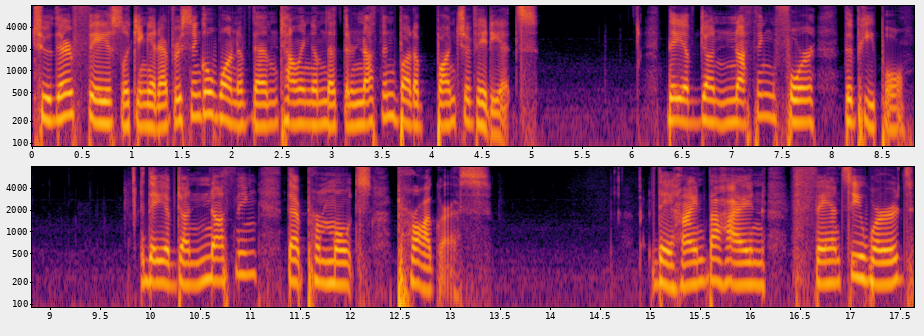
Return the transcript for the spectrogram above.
to their face looking at every single one of them, telling them that they're nothing but a bunch of idiots. They have done nothing for the people. They have done nothing that promotes progress they hide behind fancy words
